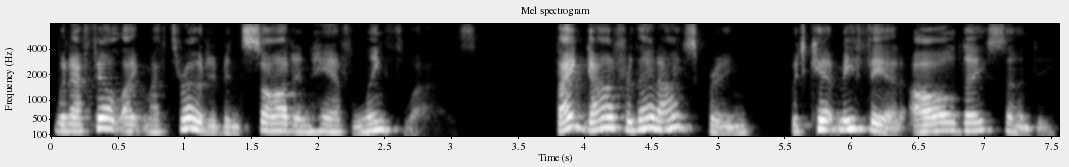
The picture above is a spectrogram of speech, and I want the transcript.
when I felt like my throat had been sawed in half lengthwise. Thank God for that ice cream, which kept me fed all day Sunday.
